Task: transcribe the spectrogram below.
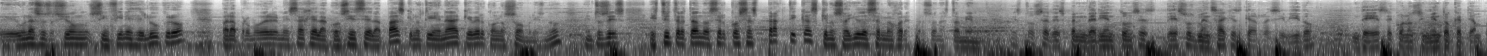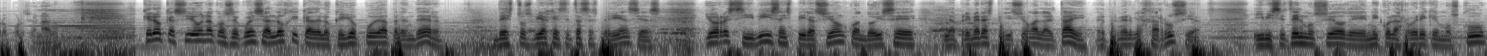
eh, una asociación sin fines de lucro para promover el mensaje de la conciencia de la paz que no tiene nada que ver con los hombres. ¿no? Entonces estoy tratando de hacer cosas prácticas que nos ayuden a ser mejores personas también. Esto se desprendería entonces de esos mensajes que has recibido, de ese conocimiento que te han proporcionado. Creo que ha sido una consecuencia lógica de lo que yo pude aprender de estos viajes, de estas experiencias. Yo recibí esa inspiración cuando hice la primera expedición al Altai, el primer viaje a Rusia, y visité el museo de Nicolás Roerich en Moscú.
